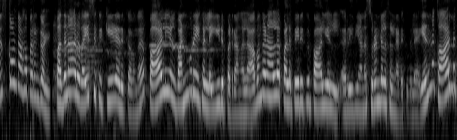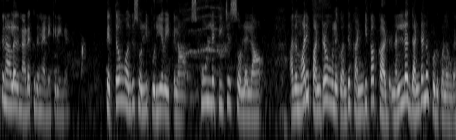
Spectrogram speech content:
டிஸ்கவுண்ட் ஆக பெறுங்கள். பதினாறு வயசுக்கு கீழே இருக்கவங்க பாலியல் வன்முறைகள்ல ஈடுபடுறாங்கல்ல அவங்கனால பல பேருக்கு பாலியல் ரீதியான சுரண்டல்கள் நடக்குதுல்ல. என்ன காரணத்தினால அது நடக்குதுன்னு நினைக்கிறீங்க? பெத்தவங்க வந்து சொல்லி புரிய வைக்கலாம். ஸ்கூல்ல டீச்சர்ஸ் சொல்லலாம். அது மாதிரி பண்றவங்களுக்கு வந்து கண்டிப்பா கடு நல்ல தண்டனை கொடுக்கணுங்க.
